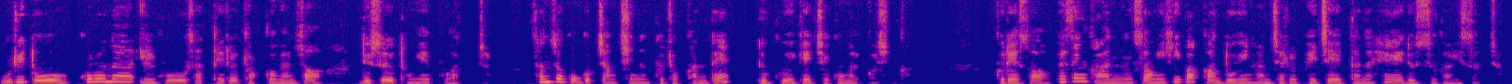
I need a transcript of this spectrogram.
우리도 코로나19 사태를 겪으면서 뉴스를 통해 보았죠. 산소 공급 장치는 부족한데 누구에게 제공할 것인가? 그래서 회생 가능성이 희박한 노인 환자를 배제했다는 해외 뉴스가 있었죠.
